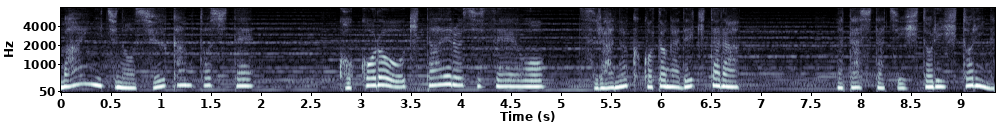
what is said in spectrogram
毎日の習慣として心を鍛える姿勢を貫くことができたら私たち一人一人が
